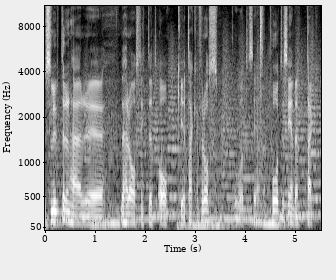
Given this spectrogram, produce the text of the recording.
sluter den här, eh, det här avsnittet och tackar för oss. På återseende. På återseende. Tack.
